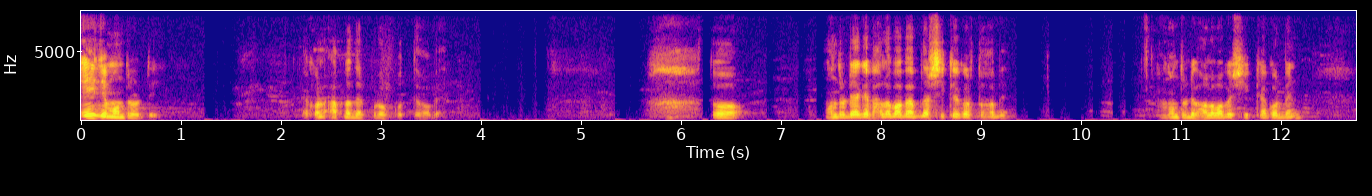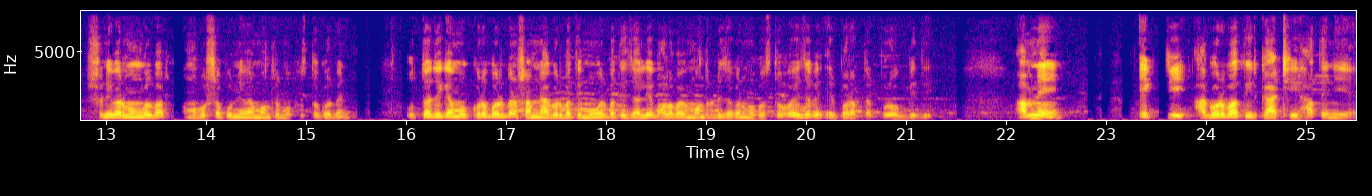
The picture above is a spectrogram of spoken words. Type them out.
এই যে মন্ত্রটি, এখন আপনাদের প্রয়োগ করতে হবে। তো মন্ত্রটি আগে ভালোভাবে আপনার শিক্ষা করতে হবে। মন্ত্রটি ভালোভাবে শিক্ষা করবেন। শনিবার, মঙ্গলবার অমাবস্যা পূর্ণিমা মন্ত্র মুখস্থ করবেন। উত্তর দিকে মুখ করে বসবেন, সামনে আগরবাতি মোমরবাতি জ্বালিয়ে ভালোভাবে মন্ত্রটি যখন মুখস্থ হয়ে যাবে, এরপর আপনার প্রয়োগ বিধি। আপনি একটি আগরবাতির কাঠি হাতে নিয়ে,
